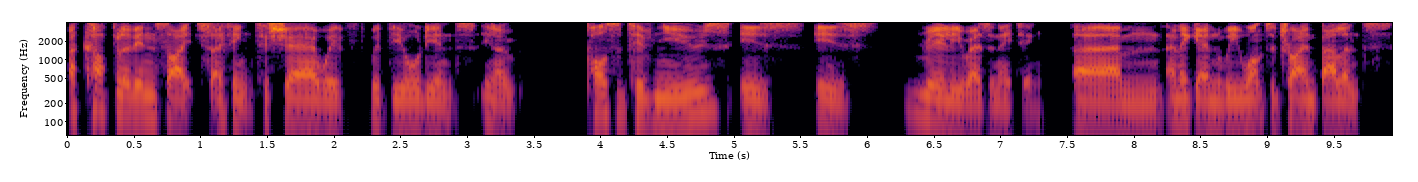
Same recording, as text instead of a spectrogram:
a couple of insights I think to share with with the audience. You know, positive news is is really resonating, um, and again, we want to try and balance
